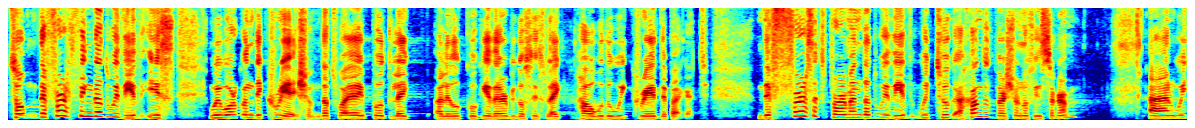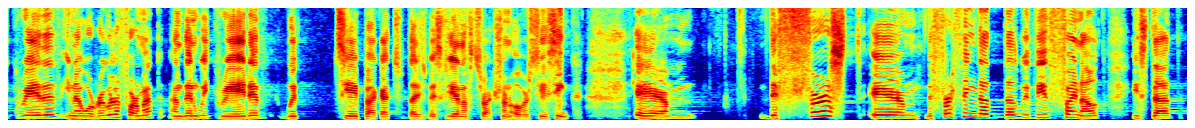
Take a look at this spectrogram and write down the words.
So the first thing that we did is we work on the creation. That's why I put like a little cookie there, because it's like, how do we create the package? The first experiment that we did, we took a 100 version of Instagram, and we created in our regular format, and then we created with CA package that is basically an abstraction over CA sync. Um, the first, um, the first thing that, that we did find out is that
